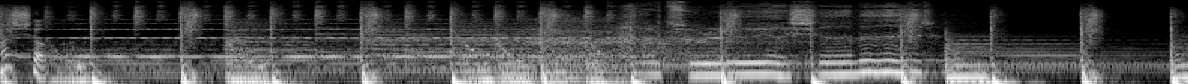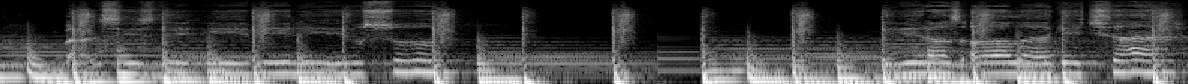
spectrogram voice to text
Maşallah. türlü yaşanır Ben sizde iyi biliyorsun Ağla geçer.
